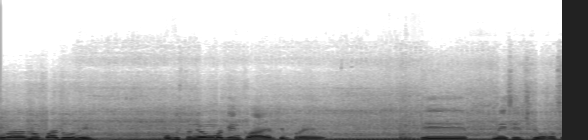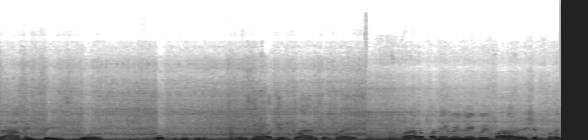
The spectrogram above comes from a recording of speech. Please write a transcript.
Mura lupa doon eh. Kung gusto nyo mag-inquire, syempre, eh, message nyo ako sa aking Facebook. Kung gusto nyo mag-inquire, syempre, wala nang paligoy-ligoy pa, eh, syempre.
